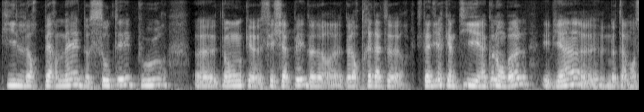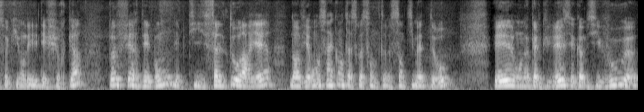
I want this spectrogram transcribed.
qui leur permet de sauter pour euh, donc euh, s'échapper de leur, de leur prédateur. C'est-à-dire qu'un petit un colombole, eh bien, notamment ceux qui ont des, des furcas, peuvent faire des bonds, des petits saltos arrière d'environ 50 à 60 cm de haut. Et on a calculé, c'est comme si vous, euh,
